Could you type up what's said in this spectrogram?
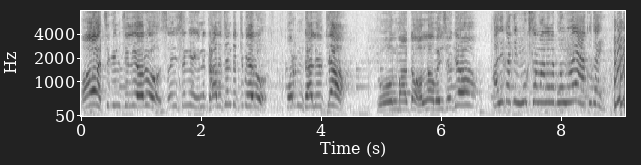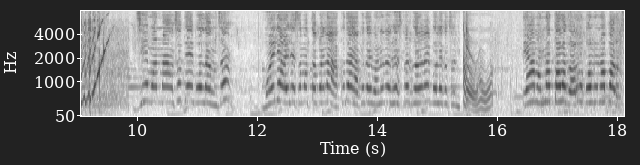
अ चिकन चिल्लीहरू सँगसँगै हिँड्न थालेछ नि त तिमीहरू पर्नु थाल्यो क्या टोलमा त हल्ला भइसक्यो अलिकति मुख सम्हालेर बोल्नु है आकु दाई। जे मनमा आउँछ त्यही बोल्दा हुन्छ। मैले अहिलेसम्म तपाईँलाई हाकुदाई हाकुदाई भनेर रेस्पेक्ट गरेरै बोलेको छु नि। त्यहाँ भन्दा तल झरेर बोल्नु नपरोस्।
